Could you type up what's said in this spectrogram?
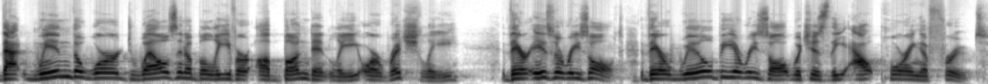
that when the Word dwells in a believer abundantly or richly, there is a result. There will be a result, which is the outpouring of fruit.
